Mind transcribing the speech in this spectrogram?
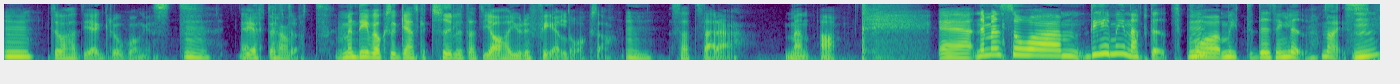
mm. Då hade jag grov ångest. Mm. I eh, efterhand. efteråt. Mm. Men det var också ganska tydligt att jag gjorde fel då också. Mm. Så att så här, men ja. Eh, nej men så um, det är min update på mitt datingliv. Nice. Mm.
